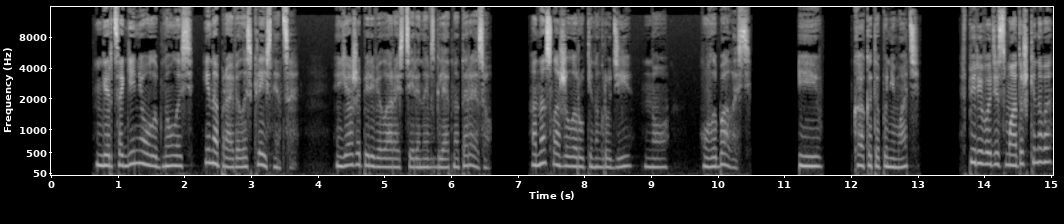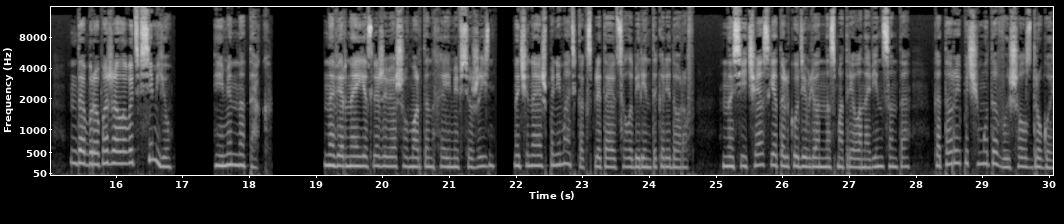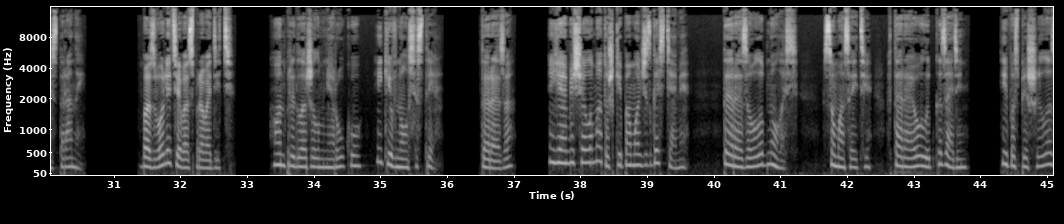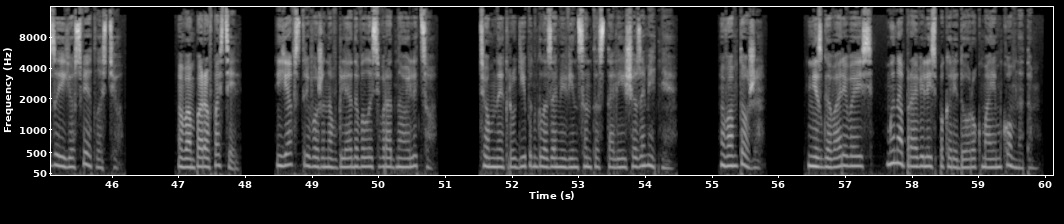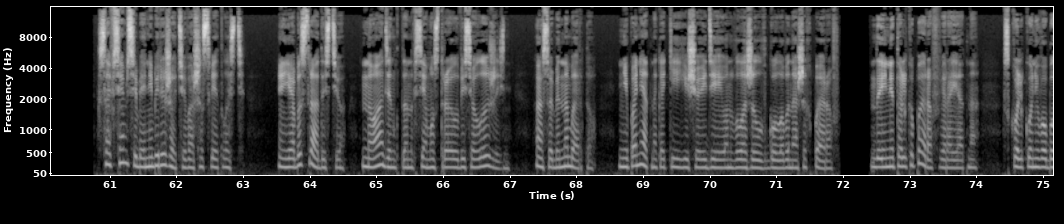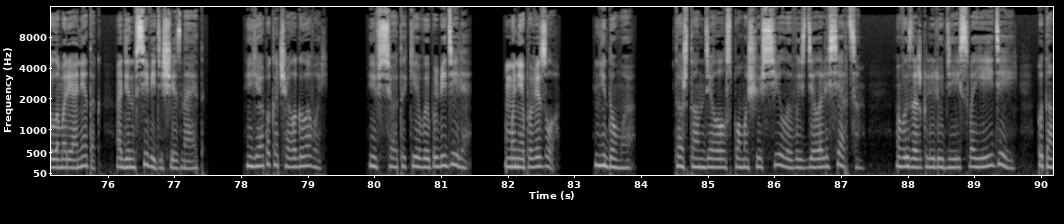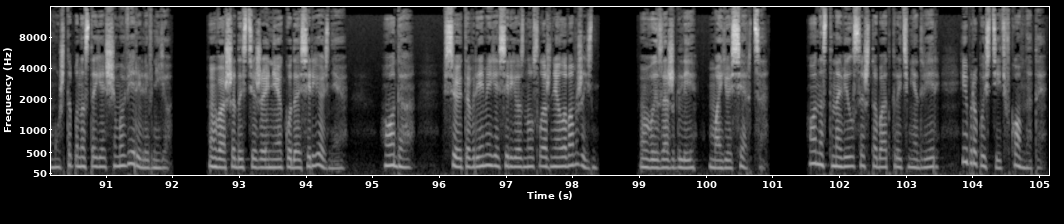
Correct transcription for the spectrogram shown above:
Герцогиня улыбнулась и направилась к лестнице. Я же перевела растерянный взгляд на Терезу. Она сложила руки на груди, но улыбалась. И как это понимать? В переводе с матушкиного «Добро пожаловать в семью». Именно так. Наверное, если живешь в Мортенхейме всю жизнь, начинаешь понимать, как сплетаются лабиринты коридоров. Но сейчас я только удивленно смотрела на Винсента, который почему-то вышел с другой стороны. «Позволите вас проводить?» Он предложил мне руку и кивнул сестре. «Тереза?» Я обещала матушке помочь с гостями. Тереза улыбнулась. С ума сойти, вторая улыбка за день и поспешила за ее светлостью. «Вам пора в постель». Я встревоженно вглядывалась в родное лицо. Темные круги под глазами Винсента стали еще заметнее. «Вам тоже». Не сговариваясь, мы направились по коридору к моим комнатам. «Совсем себя не бережете, ваша светлость?» «Я бы с радостью, но Аддингтон всем устроил веселую жизнь, особенно Берту. Непонятно, какие еще идеи он вложил в головы наших пэров. Да и не только пэров, вероятно. Сколько у него было марионеток, один всевидящий знает. Я покачала головой. И все таки вы победили. Мне повезло. Не думаю. То, что он делал с помощью силы, вы сделали сердцем. Вы зажгли людей своей идеей, потому что по-настоящему верили в нее. Ваше достижение куда серьезнее. О да, все это время я серьезно усложняла вам жизнь. Вы зажгли мое сердце. Он остановился, чтобы открыть мне дверь и пропустить в комнаты.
